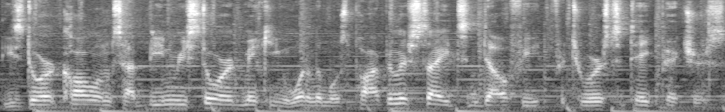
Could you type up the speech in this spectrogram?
These Doric columns have been restored, making it one of the most popular sites in Delphi for tourists to take pictures.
